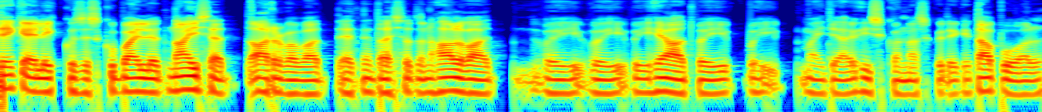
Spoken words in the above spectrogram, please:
tegelikkuses, kui paljud naised arvavad, et need asjad on halvad või, või, või head või, või ma ei tea, ühiskonnas kuidagi tabu all.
